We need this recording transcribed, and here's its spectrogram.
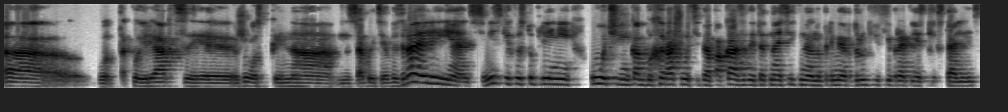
а, вот такой реакции жесткой на события в Израиле и антисемитских выступлений очень как бы хорошо себя показывает относительно, например, других европейских столиц.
